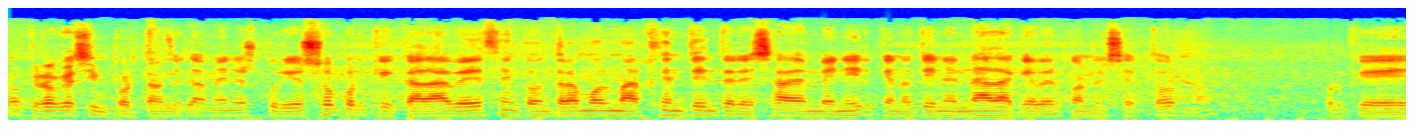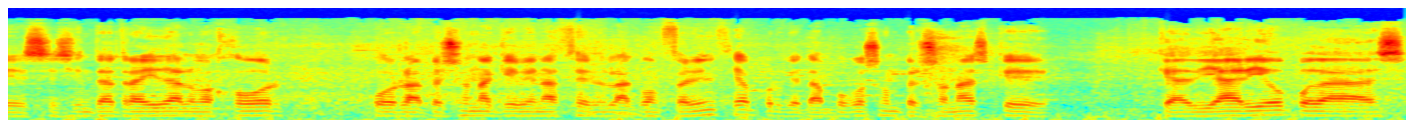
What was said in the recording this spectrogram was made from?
¿no? Creo que es importante. Esto también es curioso porque cada vez encontramos más gente interesada en venir que no tiene nada que ver con el sector, ¿no? Porque se siente atraída a lo mejor por la persona que viene a hacer la conferencia, porque tampoco son personas que, que a diario puedas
